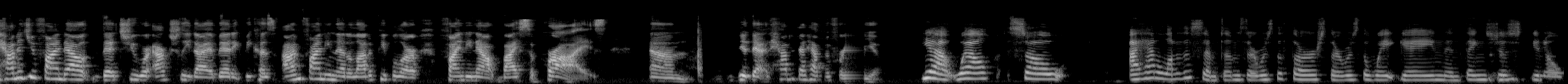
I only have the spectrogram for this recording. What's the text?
how did you find out that you were actually diabetic? Because I'm finding that a lot of people are finding out by surprise um, did that how did that happen for you? Yeah well so i had a lot of the symptoms. There was the thirst there was the weight gain and things mm-hmm. just you know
